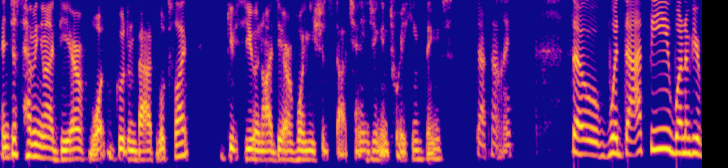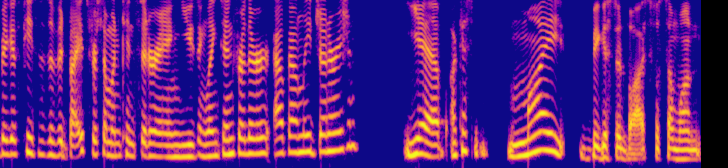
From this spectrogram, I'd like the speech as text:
And just having an idea of what good and bad looks like gives you an idea of when you should start changing and tweaking things. Definitely. So, would that be one of your biggest pieces of advice for someone considering using LinkedIn for their outbound lead generation? Yeah, I guess my biggest advice for someone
